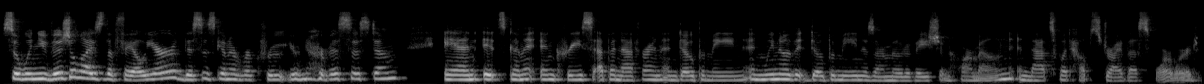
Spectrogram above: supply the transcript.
So when you visualize the failure, this is going to recruit your nervous system and it's going to increase epinephrine and dopamine. And we know that dopamine is our motivation hormone, and that's what helps drive us forward.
